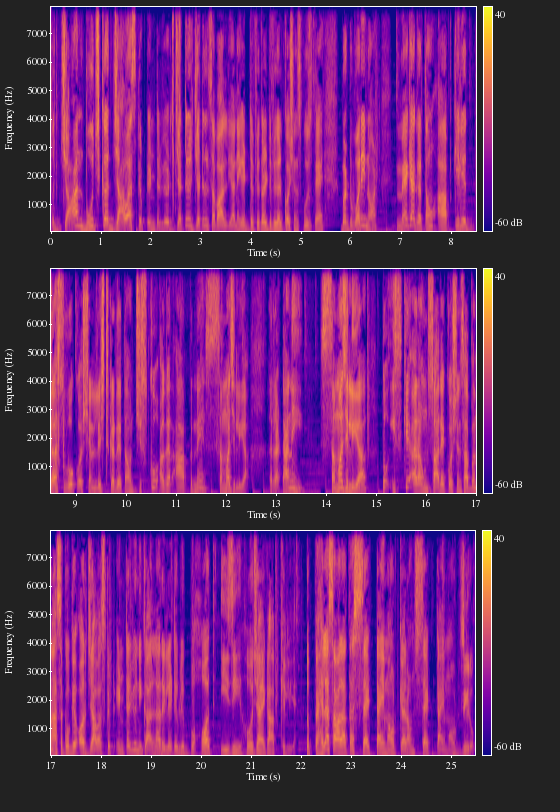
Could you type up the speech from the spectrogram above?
तो जान जानबूझकर जावा स्क्रिप्ट इंटरव्यू जटिल जटिल सवाल, यानी कि डिफ़िकल्ट डिफ़िकल्ट क्वेश्चन पूछते हैं। बट वरी नॉट मैं क्या करता हूँ, आपके लिए दस वो क्वेश्चन लिस्ट कर देता हूँ, जिसको अगर आपने समझ लिया, रटा नहीं समझ लिया तो इसके अराउंड सारे क्वेश्चन आप बना सकोगे और जावास्क्रिप्ट इंटरव्यू निकालना रिलेटिवली बहुत ईजी हो जाएगा आपके लिए। तो पहला सवाल आता है सेट टाइम आउट के around set time out zero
